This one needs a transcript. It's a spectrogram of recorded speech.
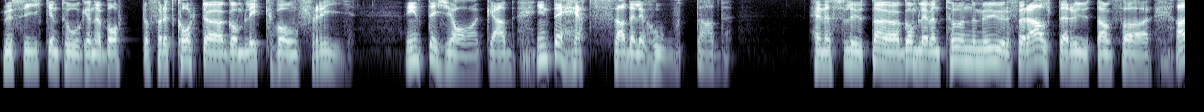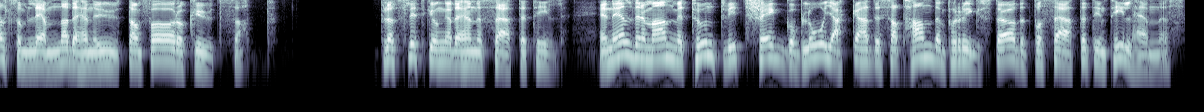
Musiken tog henne bort och för ett kort ögonblick var hon fri. Inte jagad, inte hetsad eller hotad. Hennes slutna ögon blev en tunn mur för allt där utanför, allt som lämnade henne utanför och utsatt. Plötsligt gungade hennes säte till. En äldre man med tunt vitt skägg och blå jacka hade satt handen på ryggstödet på sätet intill hennes.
